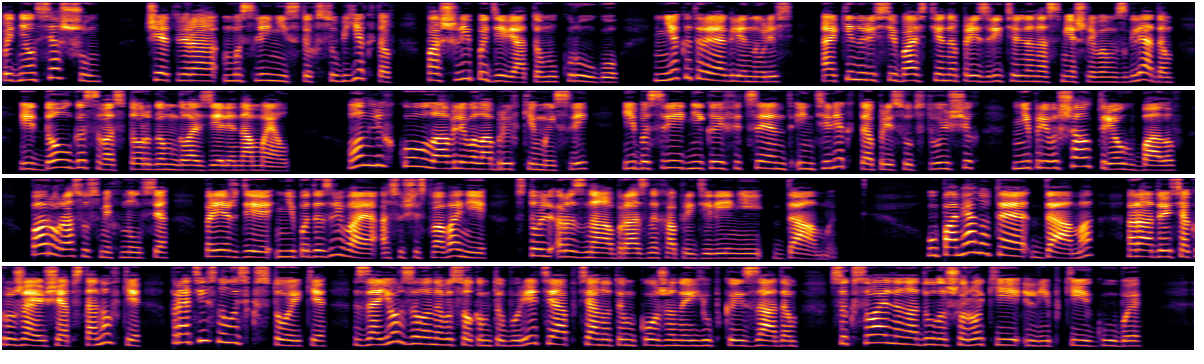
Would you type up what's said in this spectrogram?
Поднялся шум, четверо маслянистых субъектов пошли по девятому кругу. Некоторые оглянулись, окинули Себастьяна презрительно насмешливым взглядом и долго с восторгом глазели на Мел. Он легко улавливал обрывки мыслей, ибо средний коэффициент интеллекта присутствующих не превышал трех баллов, пару раз усмехнулся, прежде не подозревая о существовании столь разнообразных определений дамы. Упомянутая дама, радуясь окружающей обстановке, протиснулась к стойке, заерзала на высоком табурете, обтянутым кожаной юбкой задом, сексуально надула широкие липкие губы.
